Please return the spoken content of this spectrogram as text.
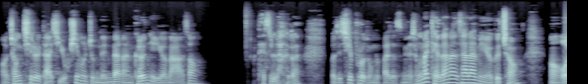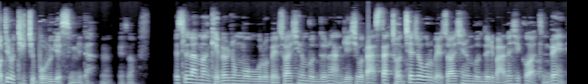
어, 정치를 다시 욕심을 좀 낸다라는 그런 얘기가 나와서 테슬라가 어제 7% 정도 빠졌습니다. 정말 대단한 사람이에요. 그쵸? 어, 디로 튈지 모르겠습니다. 어, 그래서 테슬라만 개별 종목으로 매수하시는 분들은 안 계시고 나스닥 전체적으로 매수하시는 분들이 많으실 것 같은데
